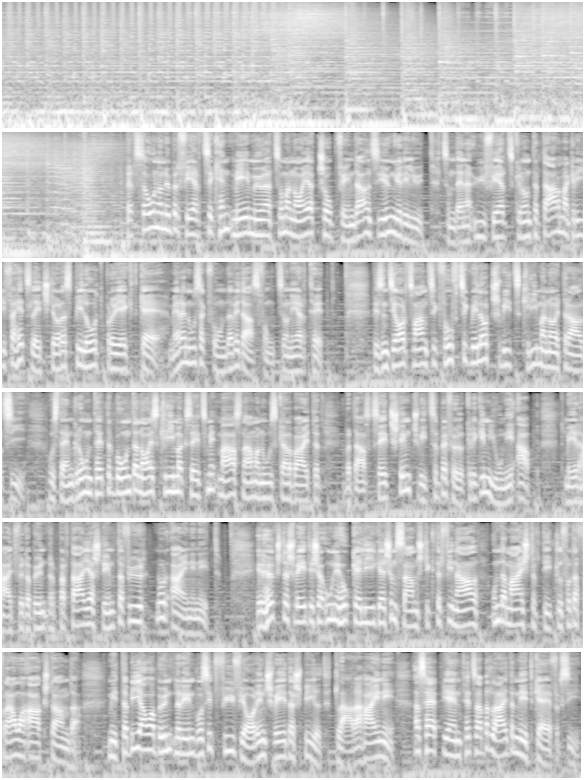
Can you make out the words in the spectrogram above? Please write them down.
Personen über 40 haben mehr Mühe, um einen neuen Job zu finden als jüngere Leute. Um diesen Ü40er unter die Arme zu greifen, hat es letztes Jahr ein Pilotprojekt gegeben. Wir haben herausgefunden, wie das funktioniert hat. Bis ins Jahr 2050 will auch die Schweiz klimaneutral sein. Aus diesem Grund hat der Bund ein neues Klimagesetz mit Massnahmen ausgearbeitet. Über das Gesetz stimmt die Schweizer Bevölkerung im Juni ab. Die Mehrheit der Bündner Parteien stimmt dafür, nur eine nicht. In der höchsten schwedischen Unihockey-Liga ist am Samstag der Final um den Meistertitel der Frauen angestanden. Mit auch eine Bündnerin, die seit fünf Jahren in Schweden spielt, Clara Heine. Ein Happy End hat es aber leider nicht gegeben für sie.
